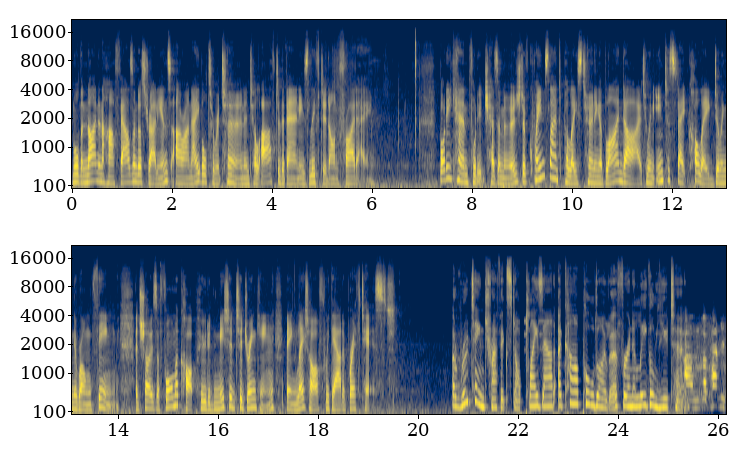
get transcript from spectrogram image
More than 9,500 Australians are unable to return until after the ban is lifted on Friday. Body cam footage has emerged of Queensland police turning a blind eye to an interstate colleague doing the wrong thing. It shows a former cop who'd admitted to drinking being let off without a breath test. A routine traffic stop plays out a car pulled over for an illegal U turn. Um, my partner's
